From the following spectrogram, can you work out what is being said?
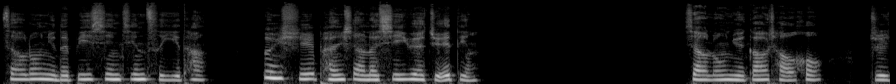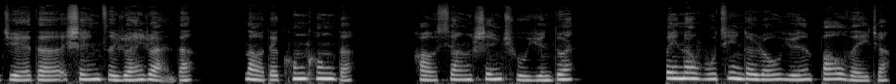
小龙女的逼心经此一趟，顿时攀上了西月绝顶。小龙女高潮后，只觉得身子软软的，脑袋空空的，好像身处云端，被那无尽的柔云包围着。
